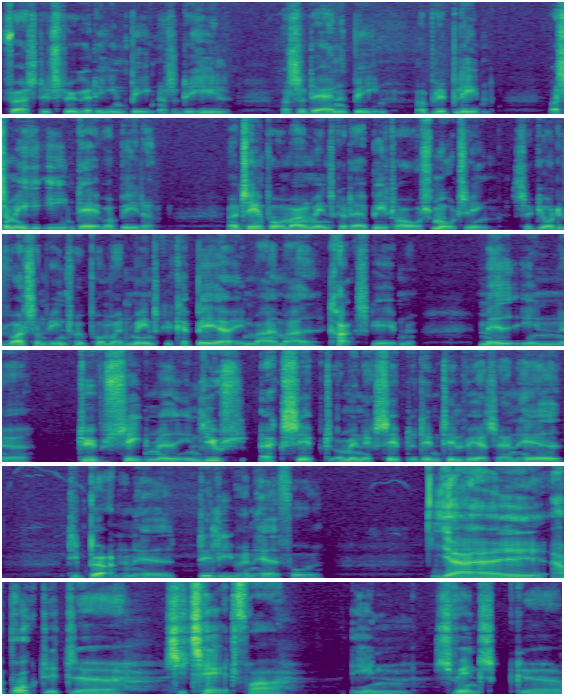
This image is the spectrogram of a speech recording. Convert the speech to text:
først et stykke af det ene ben, og så det hele, og så det andet ben, og blev blind, og som ikke en dag var bitter. Og jeg tænker på, hvor mange mennesker, der er bitre over små ting, så gjorde det voldsomt indtryk på mig, at menneske kan bære en meget, meget krankskæbne med en, øh, dybest set med en livsaccept og med en accept af den tilværelse, han havde, de børn, han havde, det liv, han havde fået. Jeg øh, har brugt et øh, citat fra en svensk øh,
